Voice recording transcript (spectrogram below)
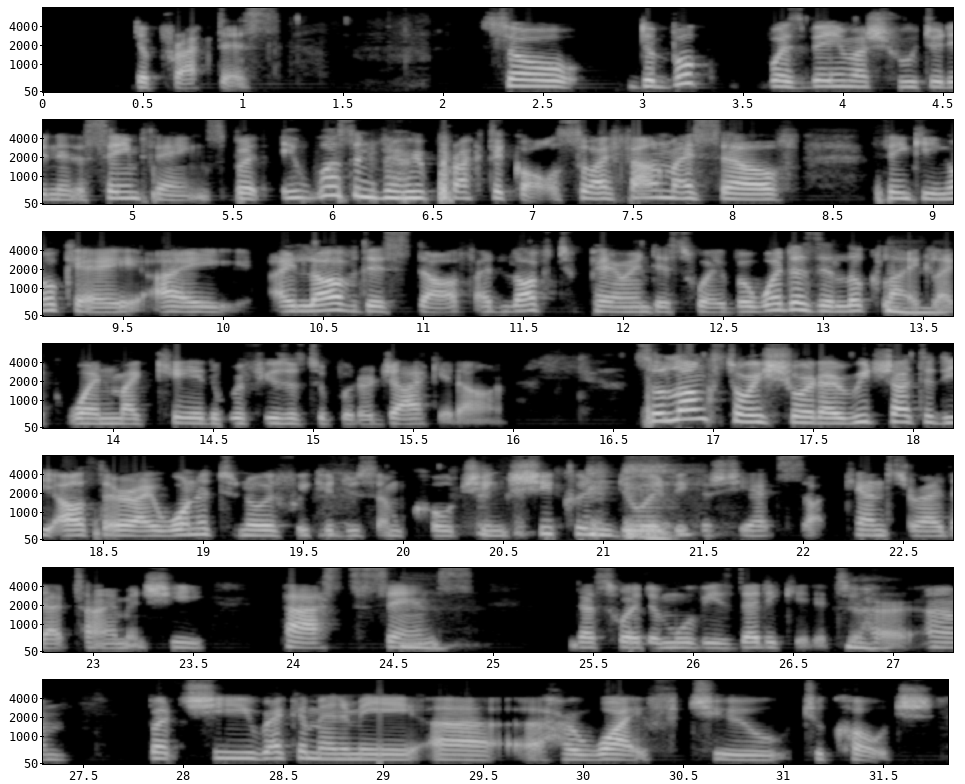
the practice. So, the book was very much rooted in the same things, but it wasn't very practical. So I found myself thinking, okay, I I love this stuff. I'd love to parent this way, but what does it look like? Mm-hmm. Like when my kid refuses to put her jacket on. So long story short, I reached out to the author. I wanted to know if we could do some coaching. She couldn't do it because she had cancer at that time, and she passed since. Mm-hmm. That's why the movie is dedicated to her. Um, but she recommended me uh, her wife to to coach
